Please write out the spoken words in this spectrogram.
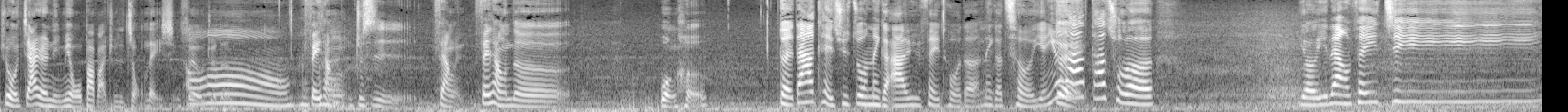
就我家人里面，我爸爸就是这种类型，所以我觉得非常、哦、就是非常非常的吻合。对，大家可以去做那个阿育吠陀的那个测验，因为他他除了有一辆飞机。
